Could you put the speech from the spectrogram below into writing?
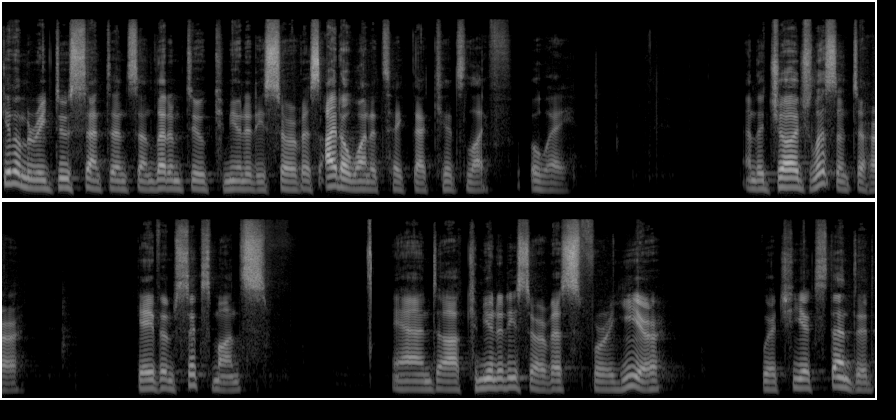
give him a reduced sentence and let him do community service. I don't want to take that kid's life away. And the judge listened to her, gave him six months and uh, community service for a year, which he extended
